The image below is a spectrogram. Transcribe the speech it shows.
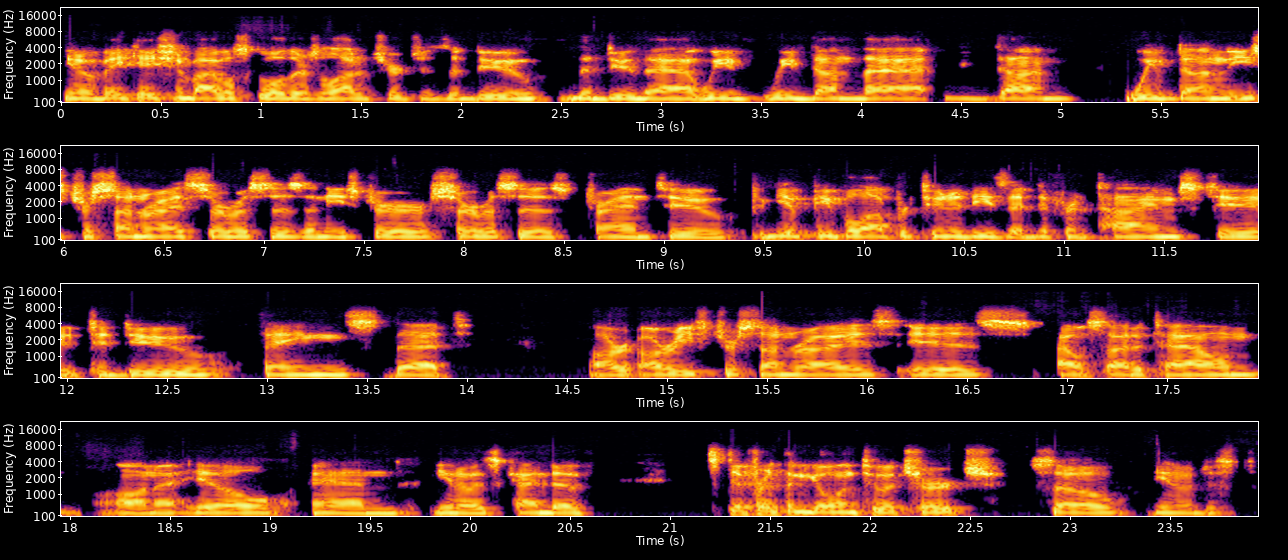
you know, vacation Bible school, there's a lot of churches that do that do that. We've we've done that. We've done we've done Easter sunrise services and Easter services, trying to give people opportunities at different times to to do things that our, our Easter sunrise is outside of town on a hill and you know it's kind of it's different than going to a church. So, you know, just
